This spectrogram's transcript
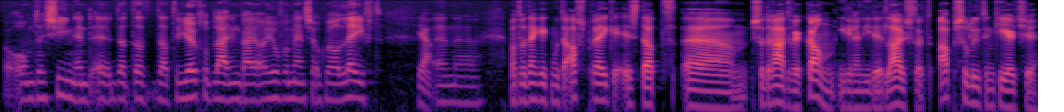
om te zien. En eh, dat, dat, dat de jeugdopleiding bij heel veel mensen ook wel leeft. Ja. En, eh, Wat we denk ik moeten afspreken is dat ehm, zodra het weer kan, iedereen die dit luistert, absoluut een keertje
